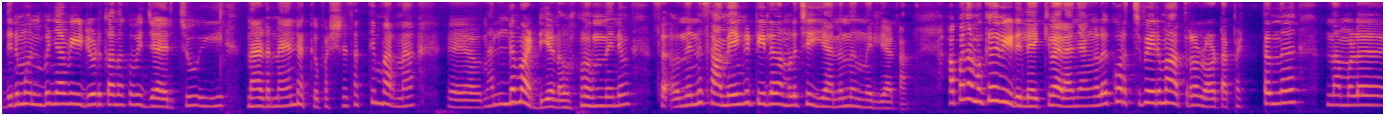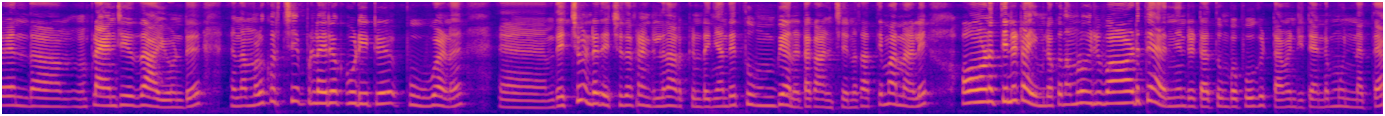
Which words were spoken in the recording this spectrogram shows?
ഇതിന് മുൻപ് ഞാൻ വീഡിയോ എടുക്കാമെന്നൊക്കെ വിചാരിച്ചു ഈ നടണേന്റെ ഒക്കെ. പക്ഷേ സത്യം പറഞ്ഞാൽ നല്ല മടിയാണ്. ഒന്നിനും ഒന്നിനും സമയം കിട്ടിയില്ല നമ്മൾ ചെയ്യാനും നിന്നില്ല കേട്ടോ അപ്പോൾ നമുക്ക് വീട്ടിലേക്ക് വരാം. ഞങ്ങൾ കുറച്ച് പേര് മാത്രമേ ഉള്ളൂ കേട്ടോ പെട്ടെന്ന് നമ്മൾ എന്താ പ്ലാൻ ചെയ്തതായതുകൊണ്ട് നമ്മൾ കുറച്ച് പിള്ളേരൊക്കെ കൂടിയിട്ട് പോവാണ്. തെച്ചുണ്ട് തെച്ചുത ഫ്രണ്ടിൽ നടക്കുന്നുണ്ട് ഞാൻ ദേ തുമ്പിയാണ് കേട്ടോ കാണിച്ചു തരുന്നത്. സത്യം പറഞ്ഞാൽ ഓണത്തിന്റെ ടൈമിലൊക്കെ നമ്മൾ ഒരുപാട് തിരഞ്ഞിട്ടുണ്ട് കേട്ടോ തുമ്പപ്പൂ കിട്ടാൻ വേണ്ടിയിട്ട് എന്റെ മുന്നത്തെ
